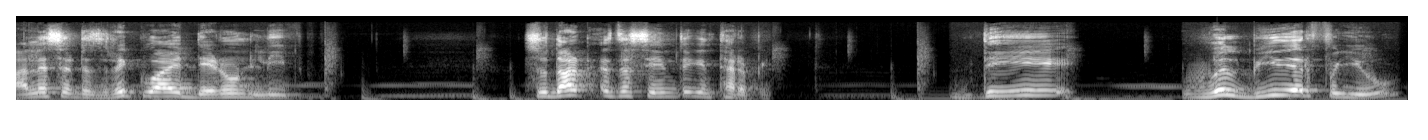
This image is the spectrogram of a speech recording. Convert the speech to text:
unless it is required. They don't leave. So that is the same thing in therapy. They will be there for you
